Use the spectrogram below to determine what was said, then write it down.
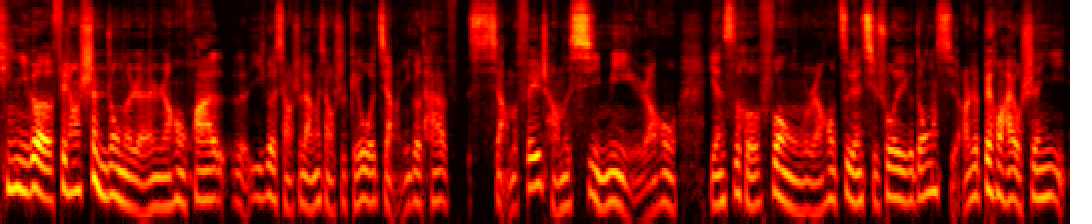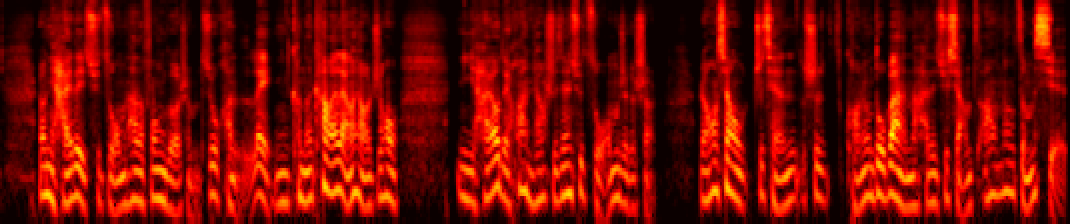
听一个非常慎重的人，然后花了一个小时、两个小时给我讲一个他想的非常的细密，然后严丝合缝，然后自圆其说的一个东西，而且背后还有深意，然后你还得去琢磨他的风格什么的，就很累。你可能看完两个小时之后，你还要得花很长时间去琢磨这个事儿。然后像之前是狂用豆瓣，那还得去想啊，那我怎么写？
